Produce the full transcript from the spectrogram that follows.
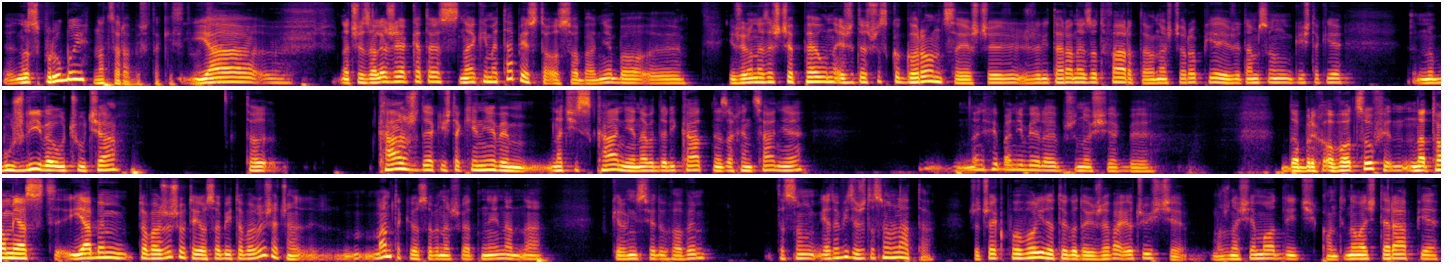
No spróbuj. No co robisz w takiej sytuacji? Ja, znaczy zależy jaka to jest, na jakim etapie jest to osoba, nie? Bo jeżeli ona jest jeszcze pełna, jeżeli to jest wszystko gorące, jeszcze jeżeli ta rana jest otwarta, ona jeszcze ropieje, jeżeli tam są jakieś takie no, burzliwe uczucia, to każde jakieś takie, nie wiem, naciskanie, nawet delikatne zachęcanie, no chyba niewiele przynosi jakby dobrych owoców. Natomiast ja bym towarzyszył tej osobie i towarzyszę. Mam takie osoby na przykład nie, na, na, w kierownictwie duchowym, to są, ja to widzę, że to są lata, że człowiek powoli do tego dojrzewa i oczywiście można się modlić, kontynuować terapię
